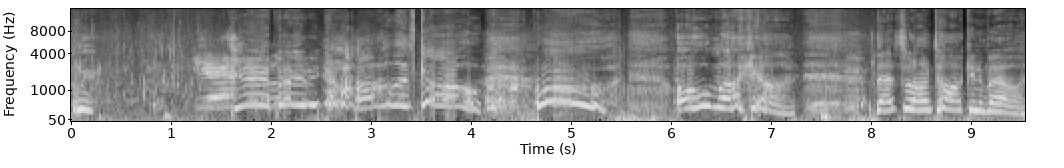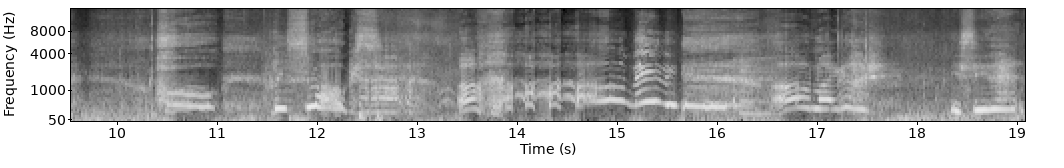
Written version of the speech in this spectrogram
Come here. Yeah. Yeah, baby. Oh, let's go. Woo. Oh my God. That's what I'm talking about. Oh, Holy smokes. Oh, baby. Oh my gosh. You see that?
